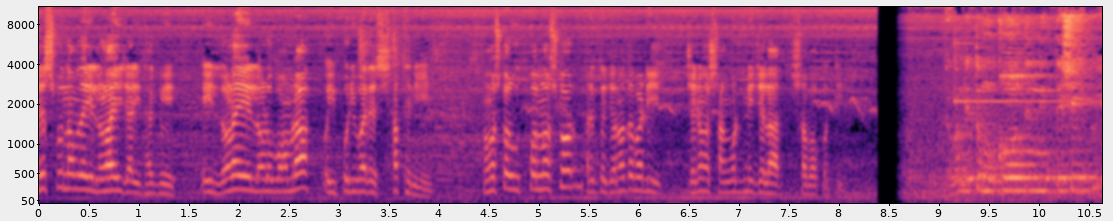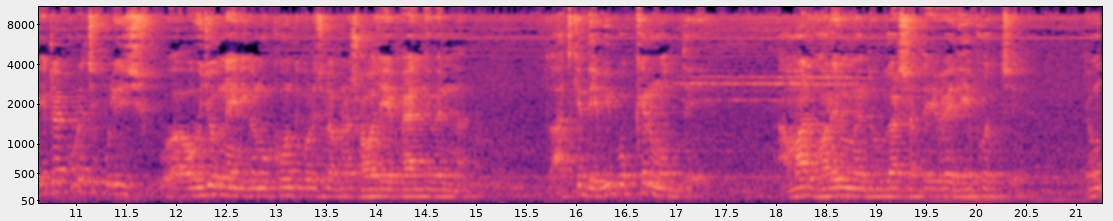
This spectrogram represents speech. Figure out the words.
শেষ পর্যন্ত আমাদের এই লড়াই জারি থাকবে। এই লড়াইয়ে লড়বো আমরা ওই পরিবারের সাথে নিয়ে। নমস্কার, উৎপল নস্কর, ভারতীয় জনতা পার্টি জেনগর সাংগঠনিক জেলার সভাপতি। দেখুন তো মুখ্যমন্ত্রীর নির্দেশেই এটা করেছে পুলিশ অভিযোগ নেয়নি, কারণ মুখ্যমন্ত্রী বলেছিল আপনারা সহজে এফআইআর নেবেন না। তো আজকে দেবী পক্ষের মধ্যে আমার ঘরের দুর্গার সাথে এভাবে রেপ হচ্ছে এবং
